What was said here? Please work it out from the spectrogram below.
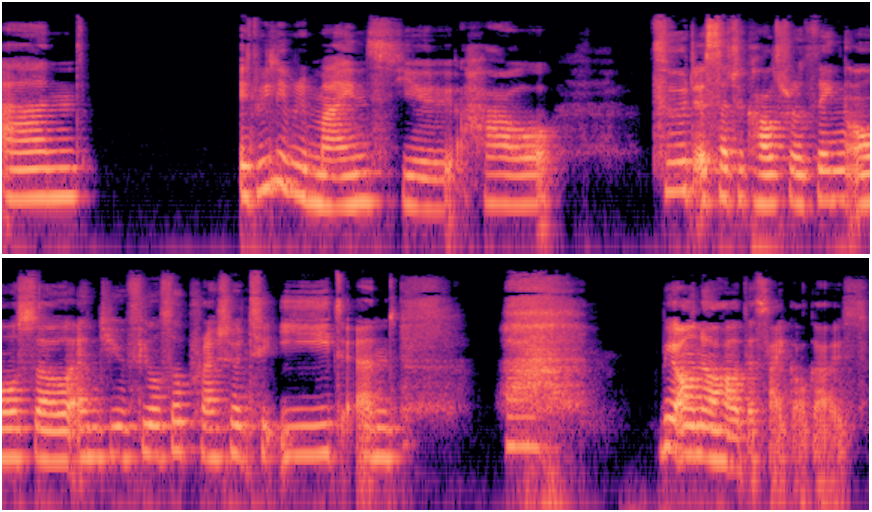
And it really reminds you how food is such a cultural thing also and you feel so pressured to eat and uh, we all know how the cycle goes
